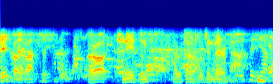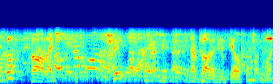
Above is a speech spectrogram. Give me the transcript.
She's got glasses. Alright, she needs them. Every time she looks in the mirror. Carly. Never Carly's his girlfriend, by the way.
